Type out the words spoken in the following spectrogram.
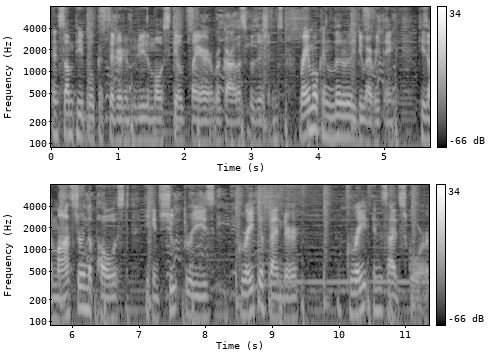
and some people consider him to be the most skilled player regardless of positions. Ramo can literally do everything. He's a monster in the post, he can shoot threes, great defender, great inside scorer.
